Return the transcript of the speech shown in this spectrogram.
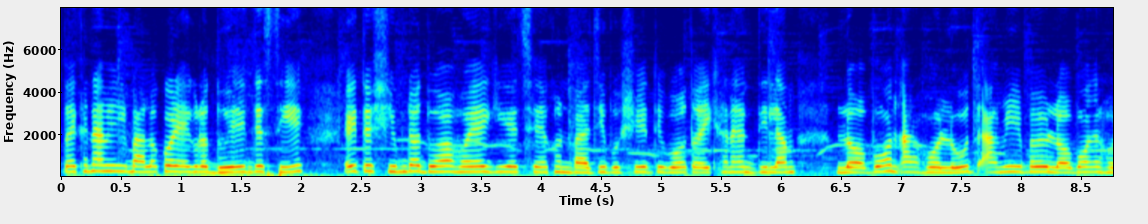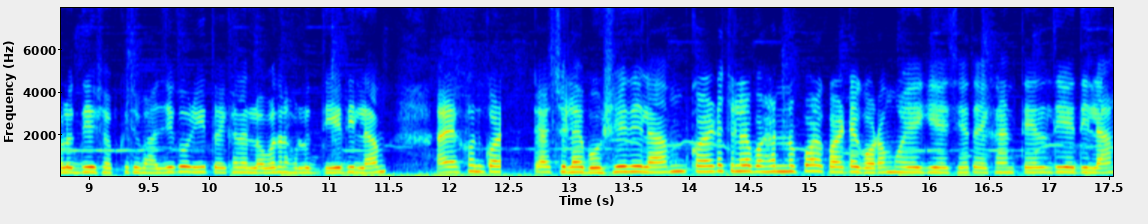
তো এখানে আমি ভালো করে এগুলো ধুয়ে নিতেছি। এই তো সিমটা ধোয়া হয়ে গিয়েছে, এখন বাজি বসিয়ে দিব। তো এখানে দিলাম লবণ আর হলুদ। আমি এইভাবে লবণ আর হলুদ দিয়ে সব কিছু ভাজি করি, তো এখানে লবণ আর হলুদ দিয়ে দিলাম। আর এখন কড়াইটা চুলায় বসিয়ে দিলাম। কড়াইটা চুলায় বসানোর পর কড়াইটা গরম হয়ে গিয়েছে, তো এখানে তেল দিয়ে দিলাম।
